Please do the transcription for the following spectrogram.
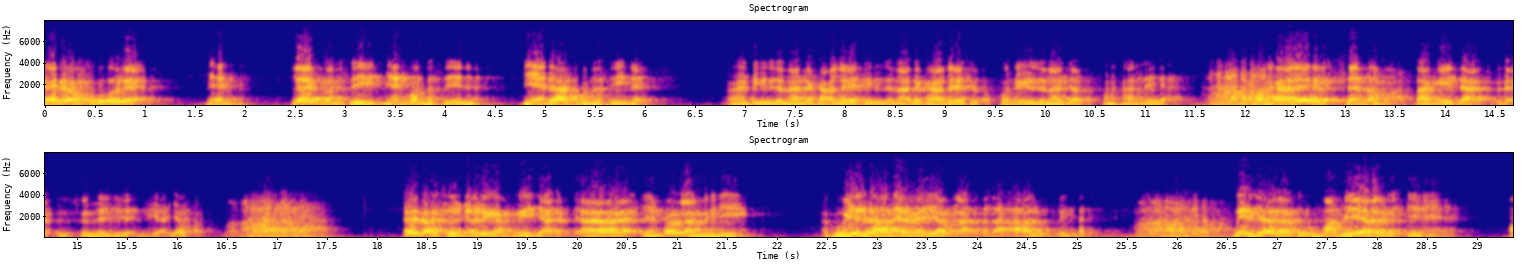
အဲ့တော့ဘိုးတဲ့ မြင်းလဲခွန်စီမြင်းခွန်စီနဲ့မြင်းသားခွန်စီနဲ့အဲဒီဥဒနာတစ်ခါလဲဒီဥဒနာတစ်ခါလဲဆိုတော့ခုနှစ်ဥဒနာကြတော့ခုနှစ်ခါလဲရခုနှစ်ခါလဲလို့ဆင်းတော့မှသာကေတဆိုတဲ့သူဆွေမျိုးရှိတဲ့နေရာရောက်ပါအဲ့တော့ဆွေမျိုးတွေကမေးကြတယ်ဗျာတဲ့အရှင်ကောသလမင်းကြီးအခုယထာနဲ့ပဲရောက်လာသလားလို့မေးကြတယ်မေးကြတော့သူအမှန်ပြေရလို့ချင်း ဩ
